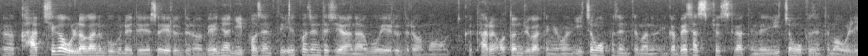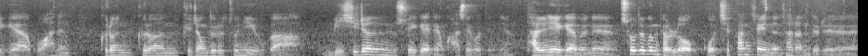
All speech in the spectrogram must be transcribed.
그러니까 가치가 올라가는 부분에 대해서 예를 들어 매년 2% 1% 제한하고 예를 들어 뭐 그 다른 어떤 주 같은 경우는 2.5%만 그러니까 메사스처스 같은 데는 2.5%만 올리게 하고 하는 그런 그런 규정들을 둔 이유가 미실현 수익에 대한 과세거든요. 달리 얘기하면은 소득은 별로 없고 집 한 채 있는 사람들은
